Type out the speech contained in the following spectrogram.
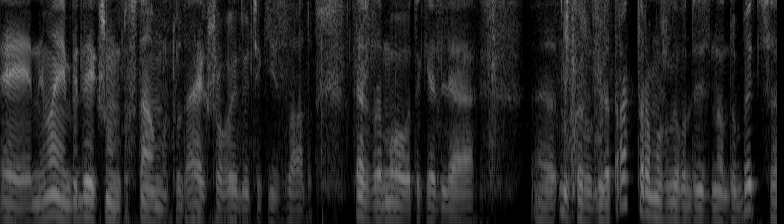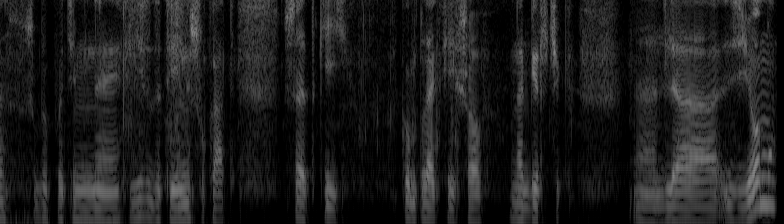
Е, Немає біди, якщо ми поставимо туди, якщо вийдуть якісь ззаду. Теж замовив таке для, е, ну кажу, для трактора, можливо, десь знадобиться, щоб потім не їздити і не шукати. Ще такий в комплекті йшов набірчик е, для зйому,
